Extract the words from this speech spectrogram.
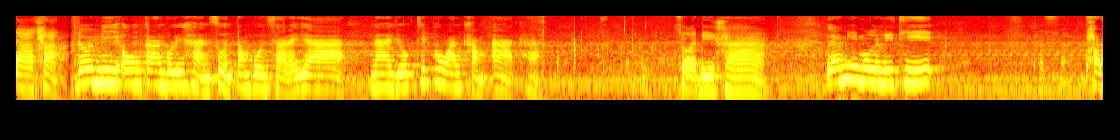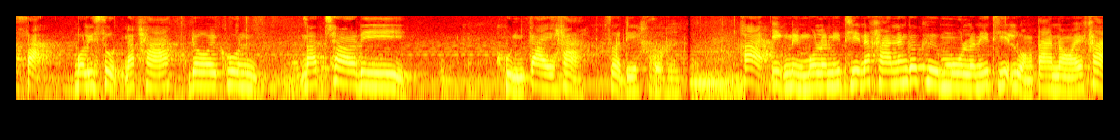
ยาค่ะ โดยมีองค์การบริหารส่วนตำบลสารยา นายกทิพวรรณขำอาจค่ะ สวัสดีค่ะ และมีมูลนิธิผัสสะบริสุทธิ์นะคะ โดยคุณนัชชารี ขุนไกรค่ะ สวัสดีค่ะ ค่ะ อีกหนึ่งมูลนิธินะคะ นั่นก็คือมูลนิธิหลวงตาน้อยค่ะ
